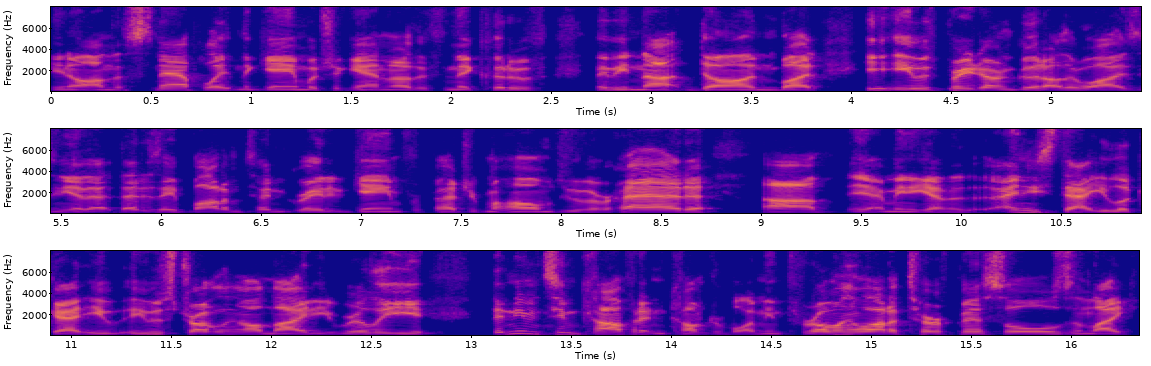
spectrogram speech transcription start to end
You know, on the snap late in the game, which again, another thing they could have maybe not done, but he, he was pretty darn good otherwise. And yeah, that, that is a bottom ten graded game for Patrick Mahomes we've ever had. Um, I mean, again, any stat you look at, he he was struggling all night. He really didn't even seem confident and comfortable. I mean, throwing a lot of turf missiles and like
